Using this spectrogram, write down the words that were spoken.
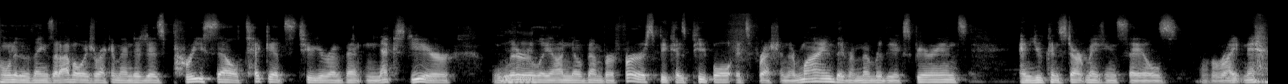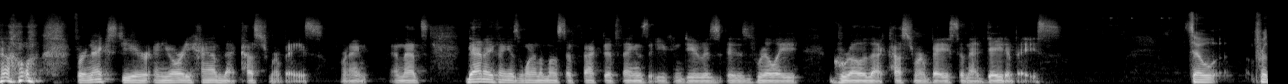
one of the things that I've always recommended is pre-sell tickets to your event next year, mm-hmm. literally on November 1st, because people, it's fresh in their mind. They remember the experience and you can start making sales right now for next year. And you already have that customer base, right? And that's, that I think is one of the most effective things that you can do is, is really grow that customer base and that database. So for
